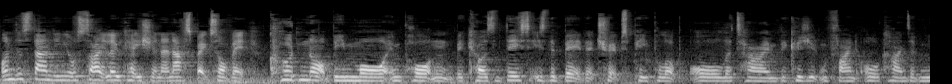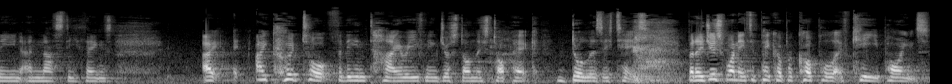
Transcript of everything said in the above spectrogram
understanding your site location and aspects of it could not be more important because this is the bit that trips people up all the time because you can find all kinds of mean and nasty things. I, I could talk for the entire evening just on this topic, dull as it is, but I just wanted to pick up a couple of key points.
